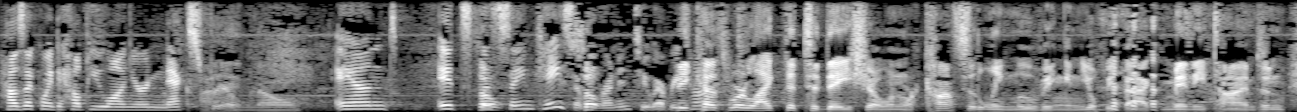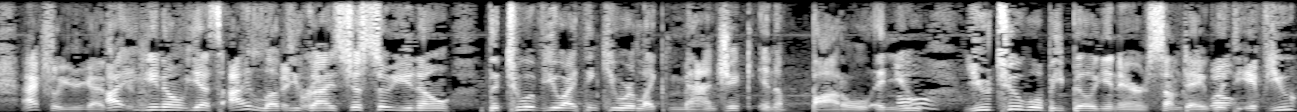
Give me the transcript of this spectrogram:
How's that going to help you on your next brew? I know. And it's the same case that so we run into every because time. we're like the Today Show and we're constantly moving, and you'll be back many times. And actually, you guys, are I, you know, yes, I love Stick you around. guys. Just so you know, the two of you, I think you are like magic in a bottle, and you, Oh. you two will be billionaires someday. Well- with if you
